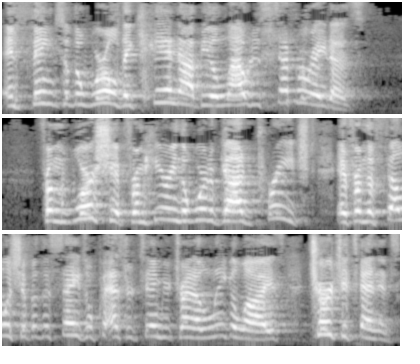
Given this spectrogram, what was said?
and things of the world. They cannot be allowed to separate us from worship, from hearing the Word of God preached, and from the fellowship of the saints. Well, Pastor Tim, you're trying to legalize church attendance.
